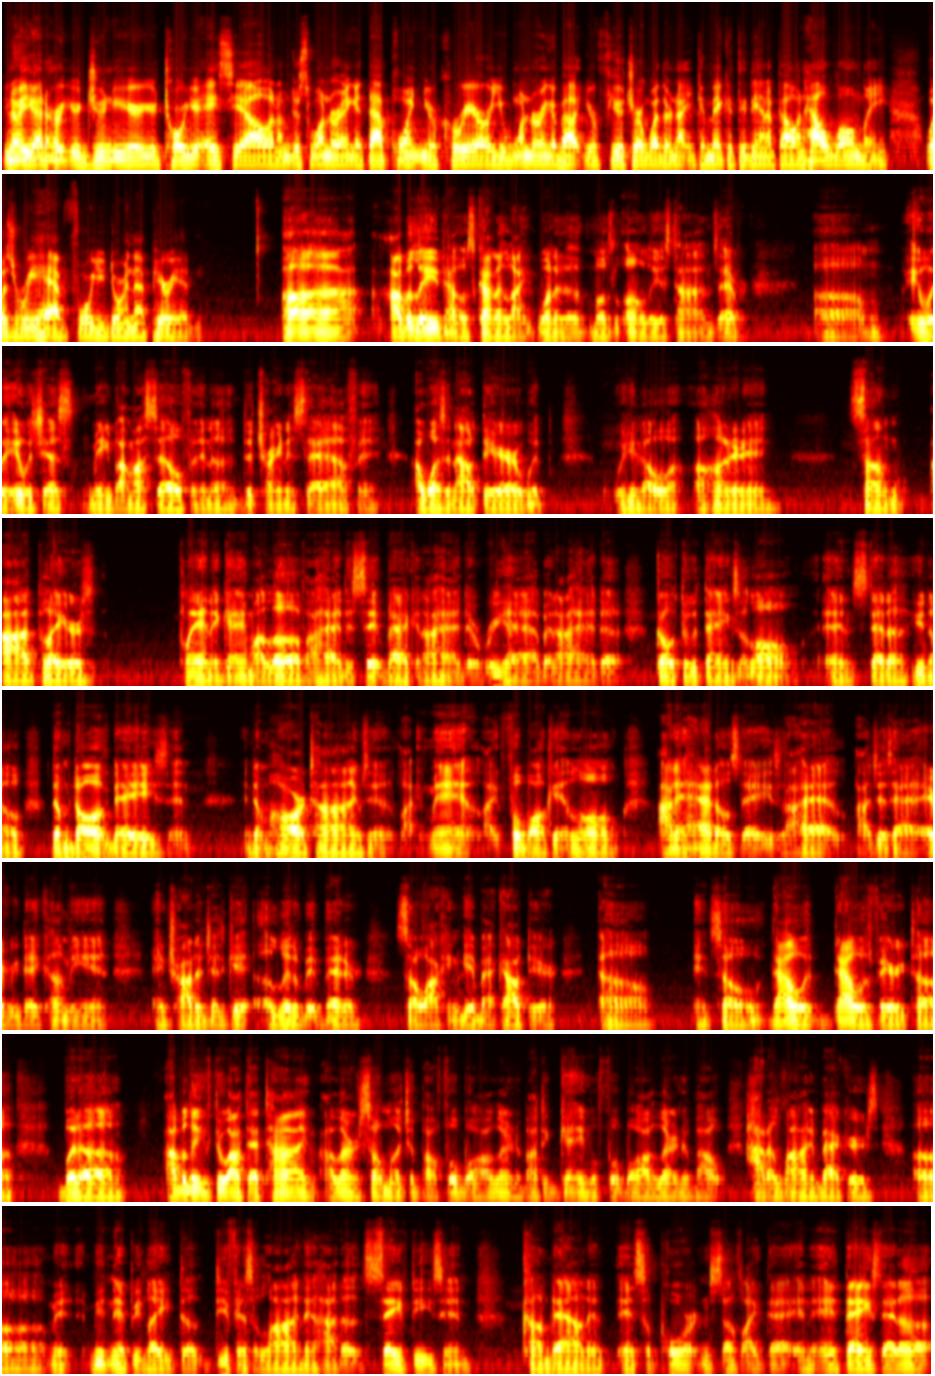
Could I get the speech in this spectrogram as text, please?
You know, you got hurt your junior year, you tore your ACL, and I'm just wondering at that point in your career, are you wondering about your future, whether or not you can make it to the NFL, and how lonely was rehab for you during that period? Uh, I believe that was kind of like one of the most loneliest times ever. Um, it was it was just me by myself and uh, the training staff, and I wasn't out there with, you know, a hundred and some odd players playing a game I love, I had to sit back and I had to rehab and I had to go through things alone instead of, you know, them dog days and, and them hard times and like, man, like football getting long. I didn't have those days. I had I just had every day come in and try to just get a little bit better so I can get back out there. Uh, and so that was that was very tough. But uh, I believe throughout that time, I learned so much about football. I learned about the game of football. I learned about how the linebackers uh, manipulate the defensive line and how the safeties and come down and, and support and stuff like that. And, and things that uh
